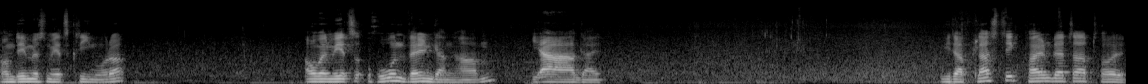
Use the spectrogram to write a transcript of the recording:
Komm, den müssen wir jetzt kriegen, oder? Auch wenn wir jetzt hohen Wellengang haben. Ja, geil. Wieder Plastik, Palmblätter, toll.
